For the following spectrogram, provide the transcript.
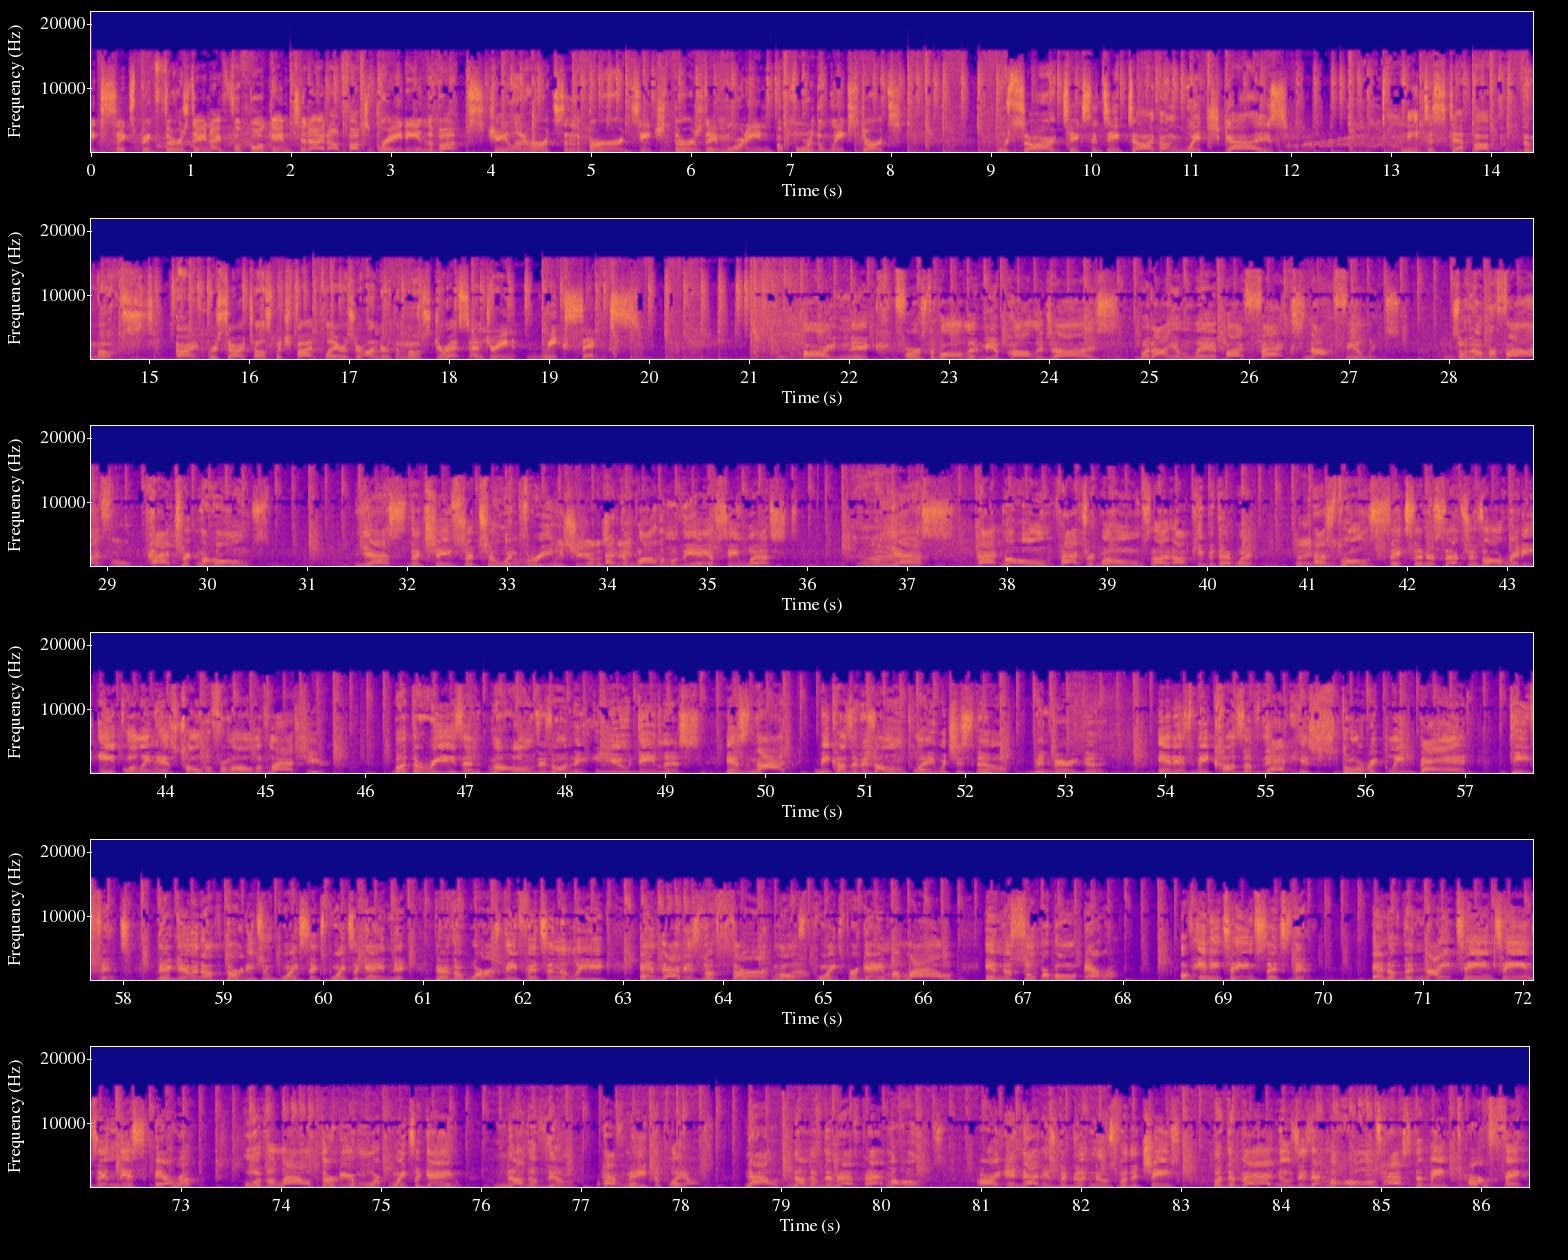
Week 6, big Thursday night football game tonight on Fox. Brady and the Bucks, Jalen Hurts and the Birds each Thursday morning before the week starts. Broussard takes a deep dive on which guys need to step up the most. All right, Broussard, tell us which five players are under the most duress entering Week 6. All right, Nick, first of all, let me apologize, but I am led by facts, not feelings. So, number five, oh. Patrick Mahomes. Yes, the Chiefs are two and oh, three at, least you got his at the bottom right. of the AFC West. Yes, Pat Mahomes, Patrick Mahomes, I, will keep it that way, Thank has you. thrown six interceptions already, equaling his total from all of last year. But the reason Mahomes is on the UD list is not because of his own play, which has still been very good. It is because of that historically bad defense. They're giving up 32.6 points a game, Nick. They're the worst defense in the league, and that is the third most wow. points per game allowed in the Super Bowl era of any team since then. And of the 19 teams in this era who have allowed 30 or more points a game, none of them have made the playoffs. Now, none of them have Pat Mahomes. All right, and that is the good news for the Chiefs. But the bad news is that Mahomes has to be perfect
